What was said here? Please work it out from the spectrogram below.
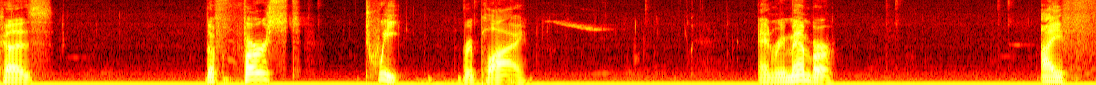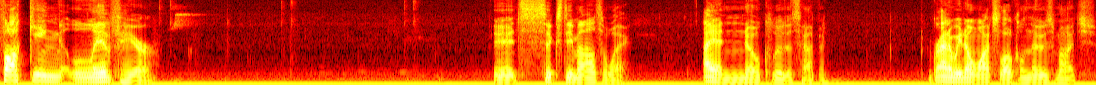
Because the first tweet reply, and remember, I fucking live here. It's 60 miles away. I had no clue this happened. Granted, we don't watch local news much,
